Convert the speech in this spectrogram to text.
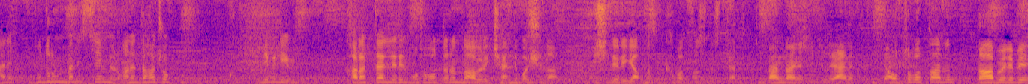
Hani bu durumu ben hiç sevmiyorum. Hani daha çok ne bileyim karakterlerin, otobotların daha böyle kendi başına bir şeyleri yapmasını, kapatmasını isterdim. Ben de aynı şekilde yani. Ya otobotların daha böyle bir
